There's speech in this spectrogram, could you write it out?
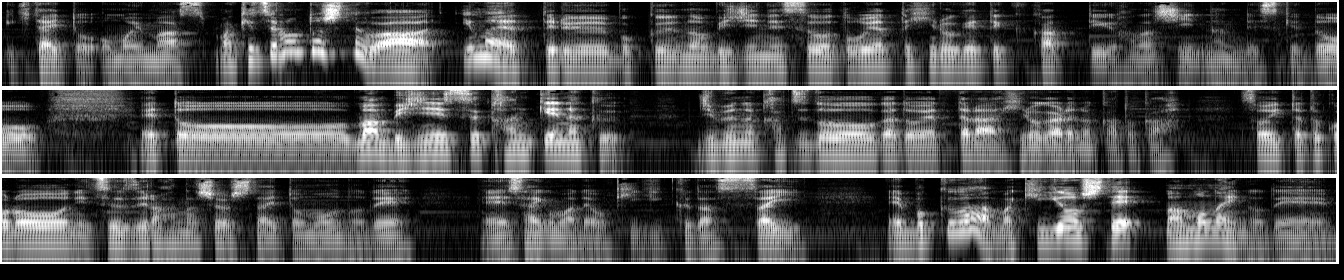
いきたいと思います。まあ、結論としては今やってる僕のビジネスをどうやって広げていくかっていう話なんですけどえっとまあビジネス関係なく自分の活動がどうやったら広がるのかとかそういったところに通ずる話をしたいと思うので、えー、最後までお聞きください。えー、僕はま起業して間もないので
